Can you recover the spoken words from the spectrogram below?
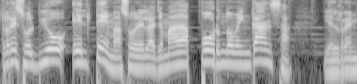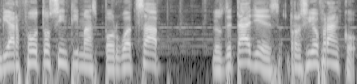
resolvió el tema sobre la llamada porno venganza y el reenviar fotos íntimas por WhatsApp. Los detalles, Rocío Franco.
